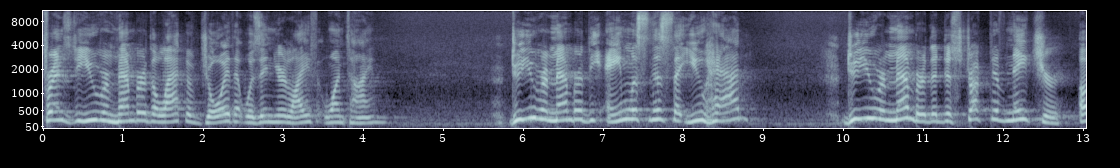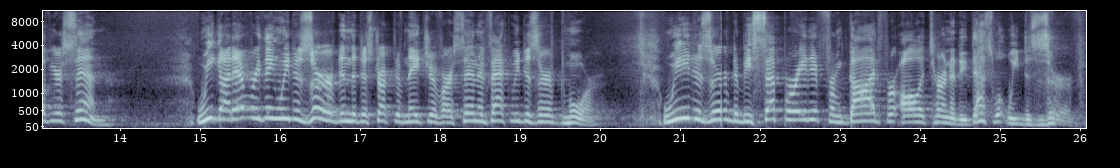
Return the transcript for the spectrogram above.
Friends, do you remember the lack of joy that was in your life at one time? Do you remember the aimlessness that you had? Do you remember the destructive nature of your sin. We got everything we deserved in the destructive nature of our sin. In fact, we deserved more. We deserve to be separated from God for all eternity. That's what we deserve.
